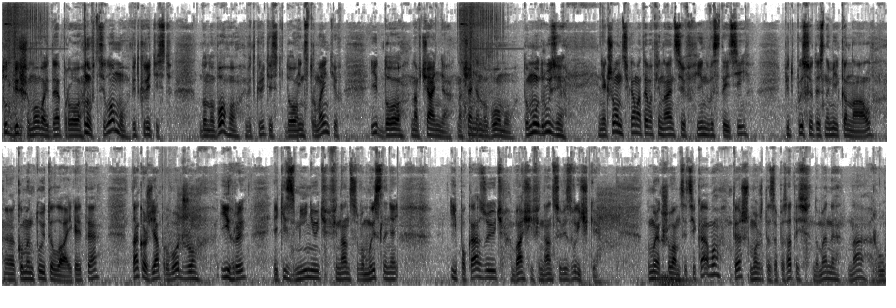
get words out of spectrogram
Тут більше мова йде про ну в цілому відкритість до нового, відкритість до інструментів і до навчання, навчання новому. Тому, друзі, якщо вам цікава тема фінансів і інвестицій, підписуйтесь на мій канал, е, коментуйте, лайкайте. Також я проводжу ігри, які змінюють фінансове мислення і показують ваші фінансові звички. Тому, якщо вам це цікаво, теж можете записатись до мене на гру.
